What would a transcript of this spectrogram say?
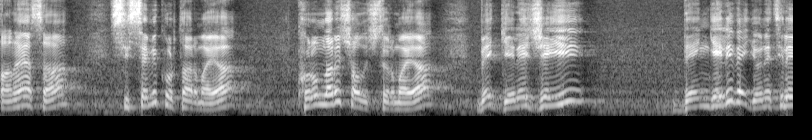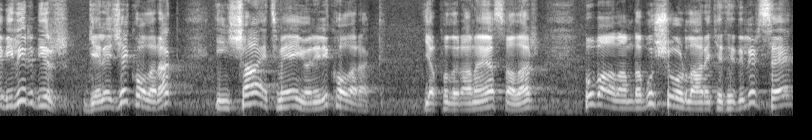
Anayasa sistemi kurtarmaya, kurumları çalıştırmaya ve geleceği dengeli ve yönetilebilir bir gelecek olarak inşa etmeye yönelik olarak yapılır anayasalar. Bu bağlamda bu şuurla hareket edilirse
